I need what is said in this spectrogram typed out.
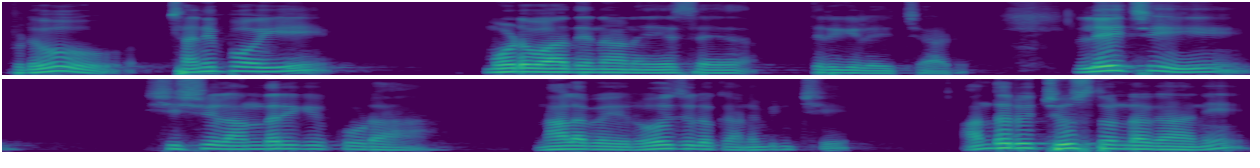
ఇప్పుడు చనిపోయి మూడవ దినాన ఏసే తిరిగి లేచాడు. లేచి శిష్యులందరికీ కూడా నలభై రోజులు కనిపించి అందరూ చూస్తుండగాని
